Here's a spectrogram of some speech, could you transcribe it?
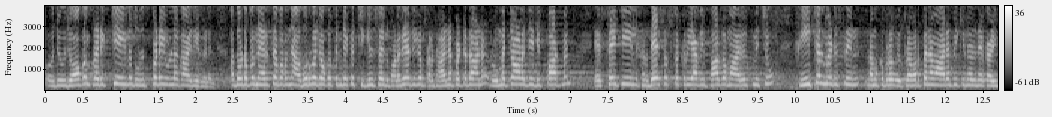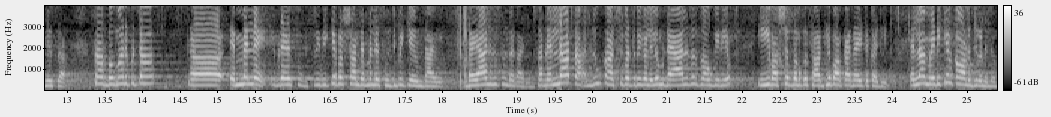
ഒരു രോഗം പ്രഡിക്റ്റ് ചെയ്യുന്നത് ഉൾപ്പെടെയുള്ള കാര്യങ്ങളിൽ. അതോടൊപ്പം നേരത്തെ പറഞ്ഞ അപൂർവ രോഗത്തിന്റെയൊക്കെ ചികിത്സയിൽ വളരെയധികം പ്രധാനപ്പെട്ടതാണ്. റൂമറ്റോളജി ഡിപ്പാർട്ട്മെന്റ് എസ് ഐ ടിയിൽ ഹൃദയ ശസ്ത്രക്രിയാ വിഭാഗം ആരംഭിച്ചു. ഫീറ്റൽ മെഡിസിൻ നമുക്ക് പ്രവർത്തനം ആരംഭിക്കുന്നതിന് കഴിഞ്ഞു സാർ സാർ ബഹുമാനപ്പെട്ട എം എൽ എ ഇവിടെ Shri V K Prashanth M L A സൂചിപ്പിക്കുകയുണ്ടായി. ഡയാലിസിസിന്റെ കാര്യം. സാർ എല്ലാ താലൂക്ക് ആശുപത്രികളിലും ഡയാലിസിസ് സൗകര്യം ഈ വർഷം നമുക്ക് സാധ്യമാക്കാനായിട്ട് കഴിയും. എല്ലാ മെഡിക്കൽ കോളേജുകളിലും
